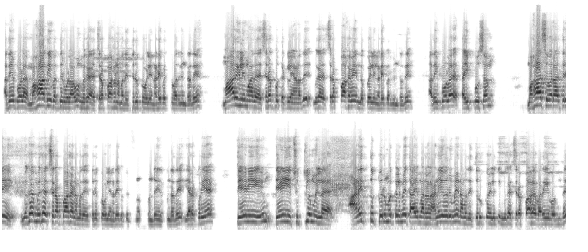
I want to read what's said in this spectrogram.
அதே போல மகாதீப திருவிழாவும் மிக சிறப்பாக நமது திருக்கோவிலில் நடைபெற்று வருகின்றது. மார்கழி மாத சிறப்பு கட்டளையானது மிக சிறப்பாகவே இந்த கோயிலில் நடைபெறுகின்றது. அதே போல தைப்பூசம் மகா சிவராத்திரி மிக மிக சிறப்பாக நமது திருக்கோவிலில் நடைபெற்று கொண்டு இருக்கின்றது ஏறக்குறைய தேனியையும் தேனியை சுற்றிலும் உள்ள அனைத்து பெருமக்களுமே தாய்மார்கள் அனைவருமே நமது திருக்கோயிலுக்கு மிக சிறப்பாக வருகை வந்து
